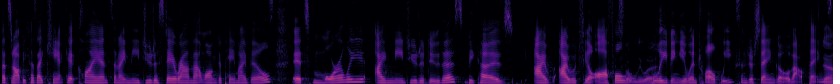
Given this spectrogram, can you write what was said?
That's not because I can't get clients and I need you to stay around that long to pay my bills. It's morally, I need you to do this because I I would feel awful leaving you in 12 weeks and just saying go about things. Yeah.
